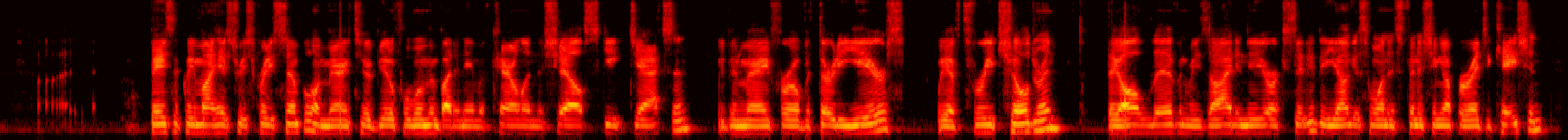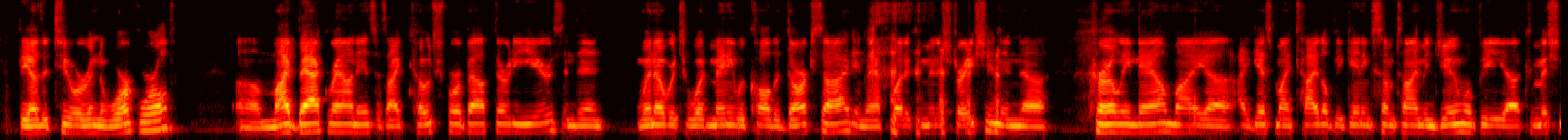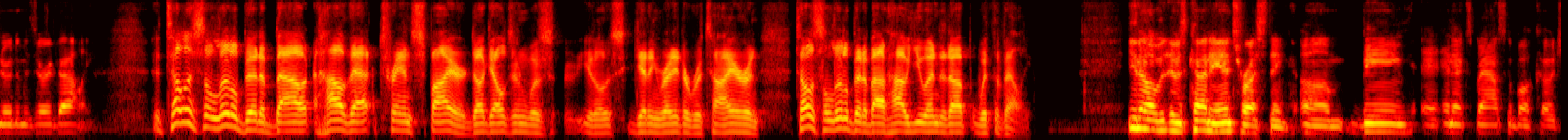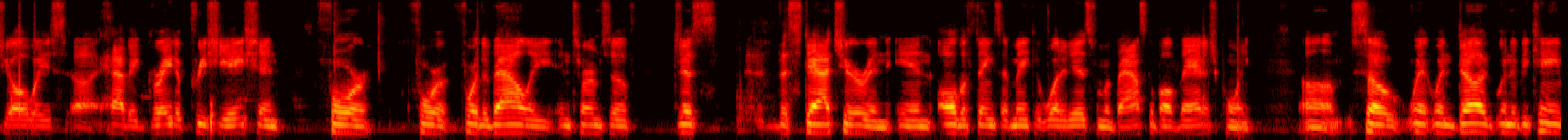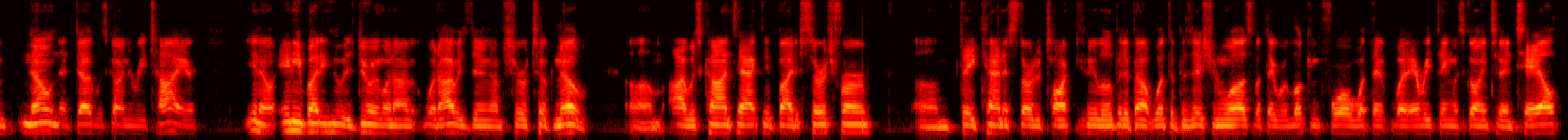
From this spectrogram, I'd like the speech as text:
basically, my history is pretty simple. I'm married to a beautiful woman by the name of Carolyn Nichelle Skeet Jackson. We've been married for over 30 years. We have three children. They all live and reside in New York City. The youngest one is finishing up her education. The other two are in the work world. Um, my background is as I coached for about 30 years and then went over to what many would call the dark side in athletic administration and uh, currently now my uh, i guess my title beginning sometime in june will be uh, commissioner of the missouri valley. Tell us a little bit about how that transpired. Doug elgin was you know getting ready to retire and tell us a little bit about how you ended up with the valley. You know it was kind of interesting um, being an ex-basketball coach you always uh, have a great appreciation for for for the valley in terms of just the stature and and all the things that make it what it is from a basketball vantage point. Um, so when when Doug when it became known that Doug was going to retire, you know anybody who was doing what I what I was doing, I'm sure took note. Um, I was contacted by the search firm. Um, they kind of started talking to me a little bit about what the position was, what they were looking for, what they what everything was going to entail.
